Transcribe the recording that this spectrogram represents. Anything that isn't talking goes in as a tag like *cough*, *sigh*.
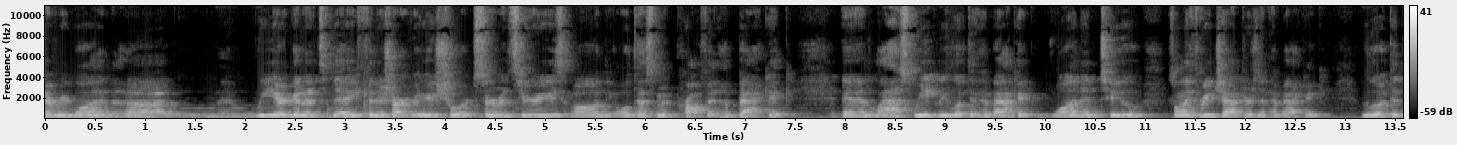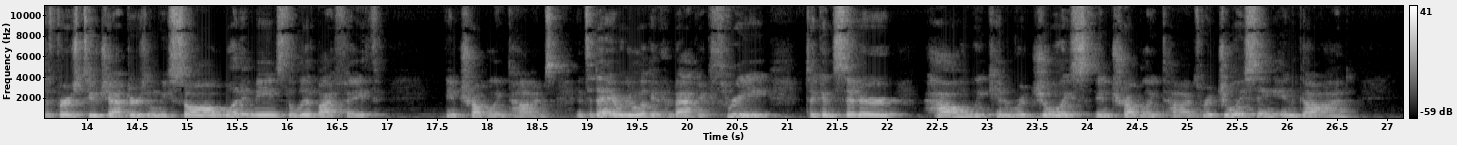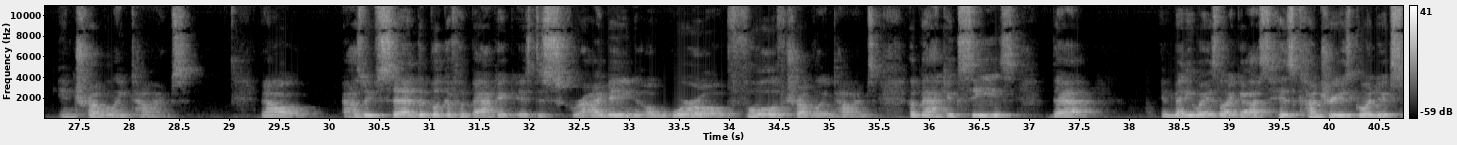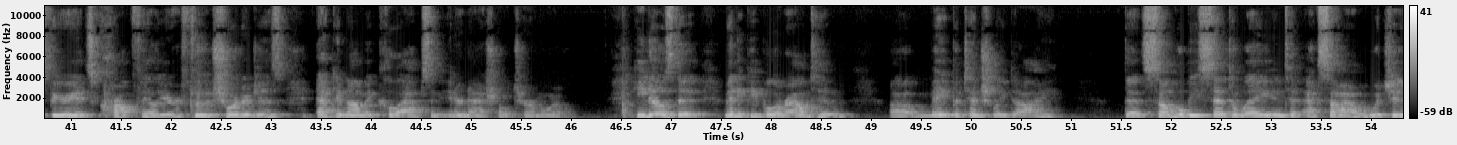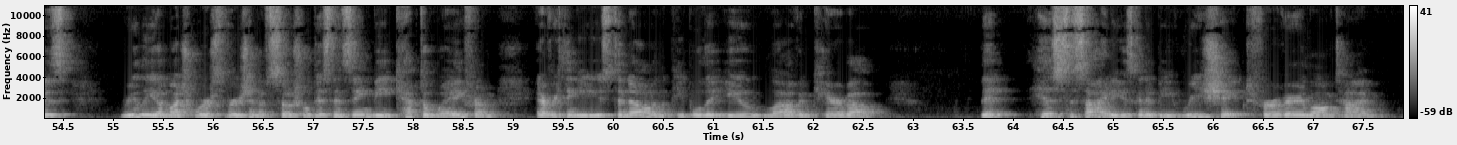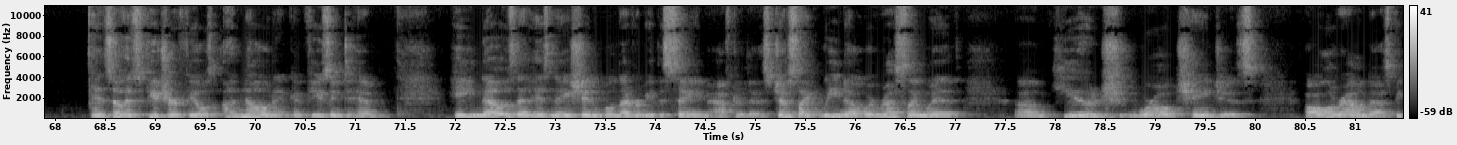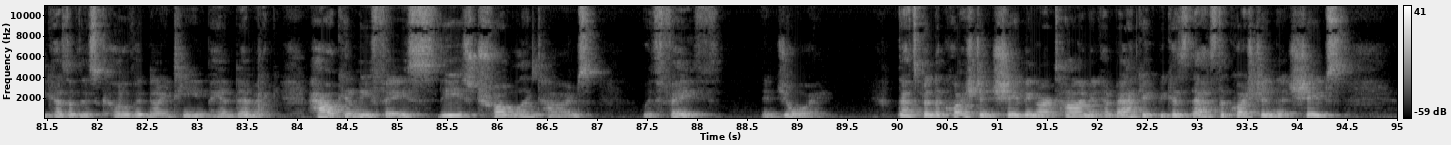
Everyone. Uh, we are going to today finish our very short sermon series on the Old Testament prophet Habakkuk. And last week we looked at Habakkuk 1 and 2. It's only three chapters in Habakkuk. We looked at the first two chapters and we saw what it means to live by faith in troubling times. And today we're going to look at Habakkuk 3 to consider how we can rejoice in troubling times, rejoicing in God in troubling times. Now, as we've said, the book of Habakkuk is describing a world full of troubling times. Habakkuk sees that, in many ways, like us, his country is going to experience crop failure, food shortages, economic collapse, and international turmoil. He knows that many people around him uh, may potentially die, that some will be sent away into exile, which is really a much worse version of social distancing, being kept away from everything you used to know and the people that you love and care about, that his society is going to be reshaped for a very long time. And so his future feels unknown and confusing to him. He knows that his nation will never be the same after this. Just like we know, we're wrestling with um, huge world changes all around us because of this COVID 19 pandemic. How can we face these troubling times with faith and joy? That's been the question shaping our time in Habakkuk because that's the question that shapes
